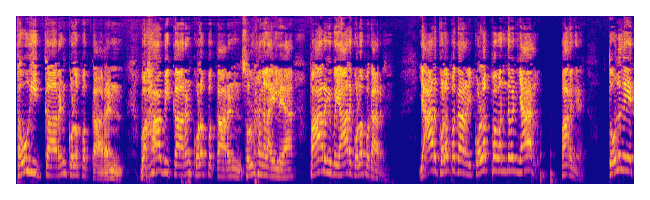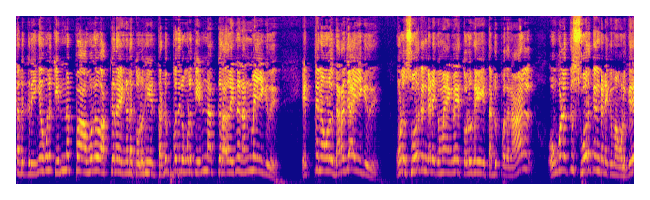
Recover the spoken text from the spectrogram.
தௌஹீத்காரன் குழப்பக்காரன். வஹாபிக்காரன் குழப்பக்காரன். சொல்றாங்களா இல்லையா? பாருங்க இப்ப யாரு குழப்பக்காரன்? யார் குழப்பக்காரன்? குழப்ப வந்தவன் யார்? பாருங்க. தொழுகையை தடுக்கிறீங்க உங்களுக்கு என்னப்பா அவ்வளவு அக்கறை? எங்கட தொழுகையை தடுப்பதில் உங்களுக்கு என்ன அக்கறை? அதுல என்ன நன்மை இருக்குது? எத்தனை உங்களுக்கு தரஜா இருக்குது? உங்களுக்கு சுவர்க்கம் கிடைக்குமா எங்களே? தொழுகையை தடுப்பதனால் உங்களுக்கு சுவர்க்கம் கிடைக்குமா உங்களுக்கு?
